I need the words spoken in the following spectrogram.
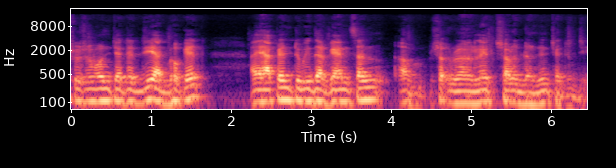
Sushobhan Chatterjee advocate I happen to be the grandson of late Sharat Ranjan Chatterjee.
